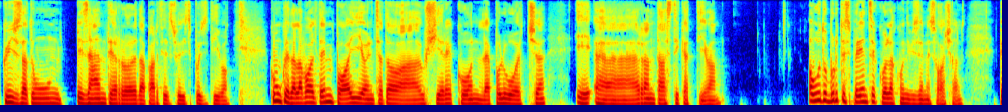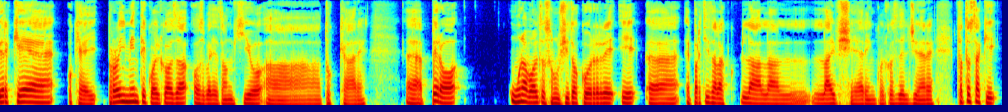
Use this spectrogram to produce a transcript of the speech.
Quindi c'è stato un pesante errore da parte del suo dispositivo. Comunque, dalla volta in poi ho iniziato a uscire con l'Apple Watch e uh, Rantastic attiva. Ho avuto brutte esperienze con la condivisione social perché, ok, probabilmente qualcosa ho sbagliato anch'io a toccare, uh, però una volta sono uscito a correre e uh, è partita la, la, la, live sharing, qualcosa del genere. Fatto sta che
